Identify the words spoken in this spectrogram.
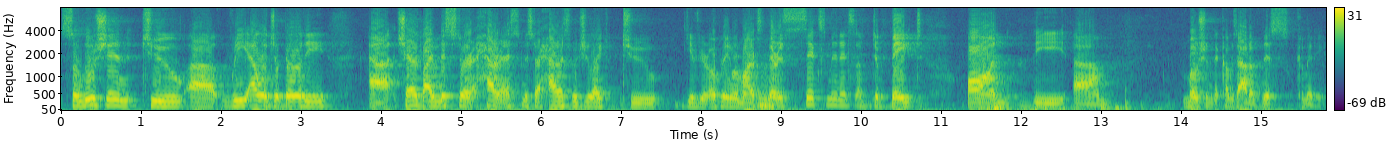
solution to uh, re-eligibility uh, chaired by Mr. Harris. Mr. Harris, would you like to give your opening remarks? There is six minutes of debate on the um, motion that comes out of this committee.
